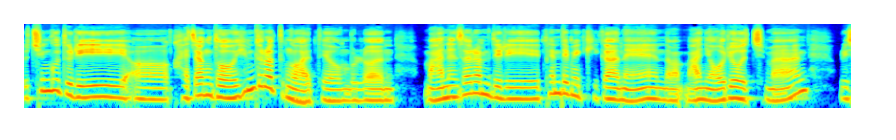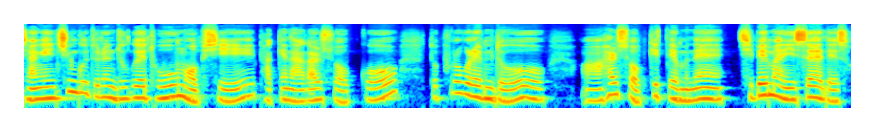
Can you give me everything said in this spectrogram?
또 친구들이 어 가장 더 힘들었던 것 같아요. 물론 많은 사람들이 팬데믹 기간에 많이 어려웠지만 우리 장애인 친구들은 누구의 도움 없이 밖에 나갈 수 없고 또 프로그램도 어, 할 수 없기 때문에 집에만 있어야 돼서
